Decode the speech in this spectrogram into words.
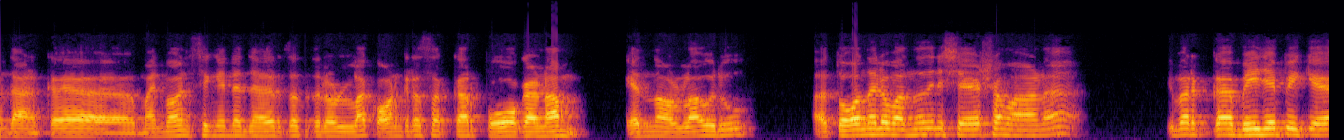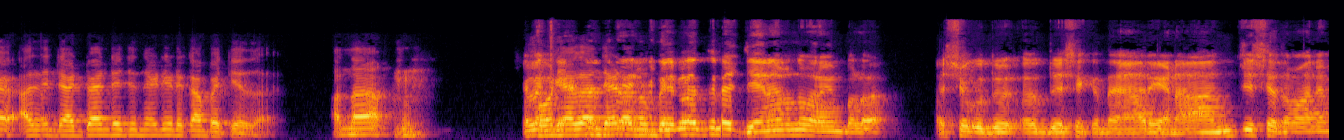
എന്താണ് മൻമോഹൻ സിംഗിന്റെ നേതൃത്വത്തിലുള്ള കോൺഗ്രസ് സർക്കാർ പോകണം എന്നുള്ള ഒരു തോന്നൽ വന്നതിന് ശേഷമാണ് ഇവർക്ക് ബി ജെ പിക്ക് അതിന്റെ അഡ്വാന്റേജ് നേടിയെടുക്കാൻ പറ്റിയത്. അന്ന് സോണിയാഗാന്ധിയുടെ കേരളത്തിലെ ജനം എന്ന് പറയുമ്പോൾ അശോക് ഉദ്ദേശിക്കുന്ന ആരെയാണ്? ആ അഞ്ച് ശതമാനം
